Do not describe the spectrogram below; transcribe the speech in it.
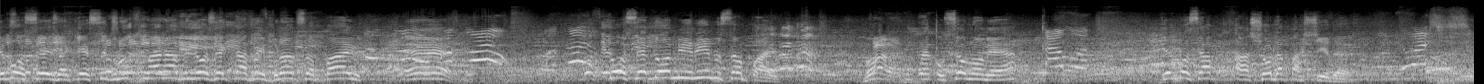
E vocês aqui, esse grupo maravilhoso aí que tá vibrando, Sampaio. É. Torcedor Mirim do Sampaio. Vamos, o seu nome é? Calma. O que você achou da partida? Eu acho.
